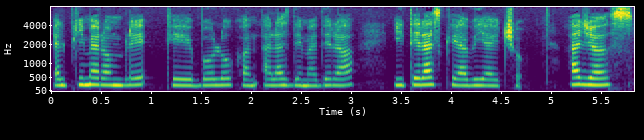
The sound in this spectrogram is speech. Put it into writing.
el primer hombre que voló con alas de madera y telas que había hecho. Adiós.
